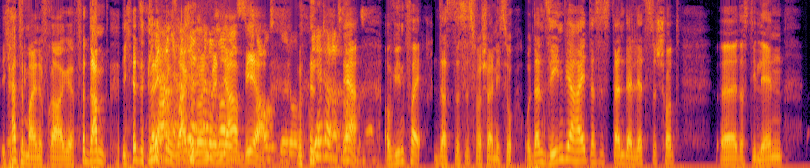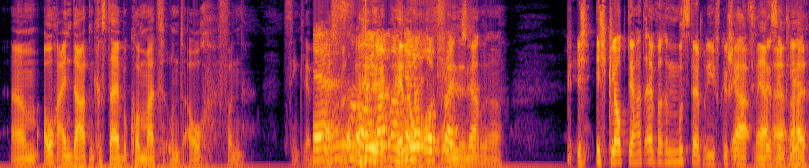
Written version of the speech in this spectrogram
ich hatte meine Frage. Verdammt, ich hätte gleich ja, noch sagen sollen, wenn ja, wer. ja, auf jeden Fall, das, das ist wahrscheinlich so. Und dann sehen wir halt, das ist dann der letzte Shot, äh, dass die Len ähm, auch einen Datenkristall bekommen hat und auch von Sinclair ja, Hello, old friend. Ja. Ich, ich glaube, der hat einfach einen Musterbrief geschickt. Ja, ja, der Sinclair. halt.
